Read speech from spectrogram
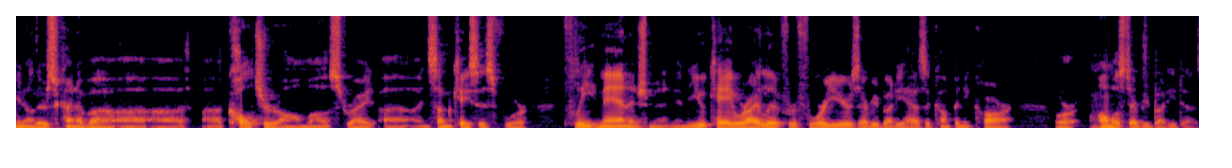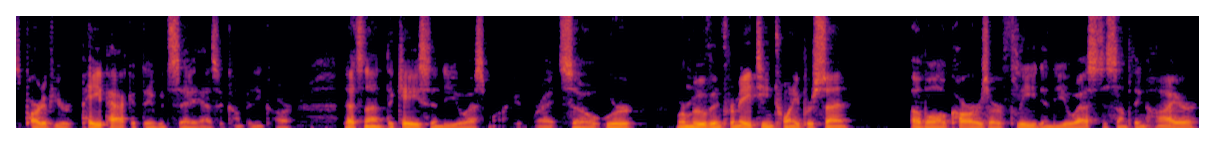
you know, there's kind of a, a, a culture almost, right? Uh, in some cases for fleet management. In the UK, where I lived for four years, everybody has a company car, or mm-hmm. almost everybody does. Part of your pay packet, they would say, has a company car. That's not the case in the US market, right? So we're we're moving from 18, 20% of all cars are fleet in the US to something higher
